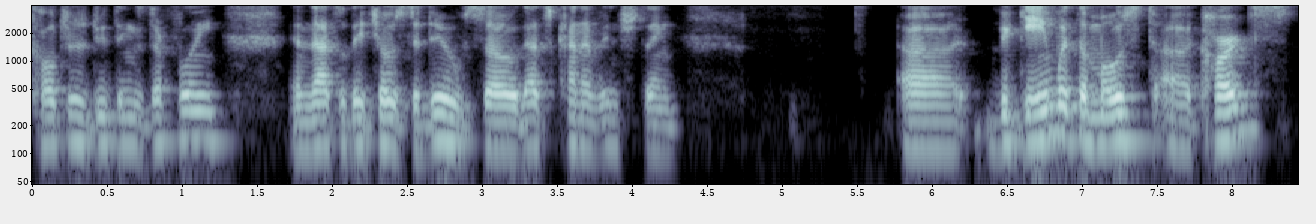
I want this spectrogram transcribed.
cultures do things differently, and that's what they chose to do. So that's kind of interesting. Uh, the game with the most uh, cards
